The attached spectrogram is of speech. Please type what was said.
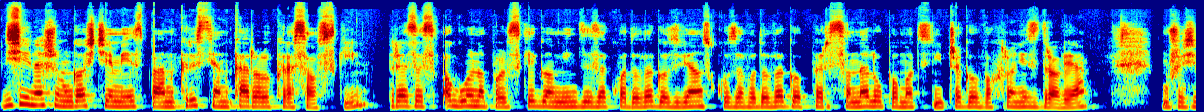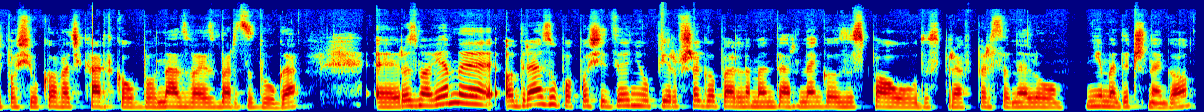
Dzisiaj naszym gościem jest pan Krystian Karol Krasowski, prezes Ogólnopolskiego Międzyzakładowego Związku Zawodowego Personelu Pomocniczego w Ochronie Zdrowia. Muszę się posiłkować kartką, bo nazwa jest bardzo długa. E, Rozmawiamy od razu po posiedzeniu pierwszego parlamentarnego zespołu do spraw personelu niemedycznego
